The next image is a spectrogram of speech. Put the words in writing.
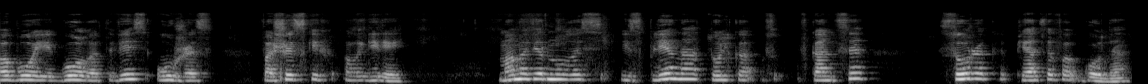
побои, голод, весь ужас фашистских лагерей. Мама вернулась из плена только в конце 45 -го года.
